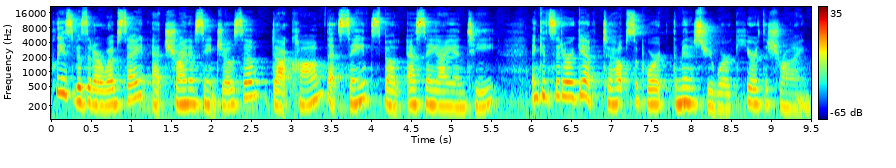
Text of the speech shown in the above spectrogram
Please visit our website at shrineofsaintjoseph.com, that's saint spelled S A I N T, and consider a gift to help support the ministry work here at the shrine.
